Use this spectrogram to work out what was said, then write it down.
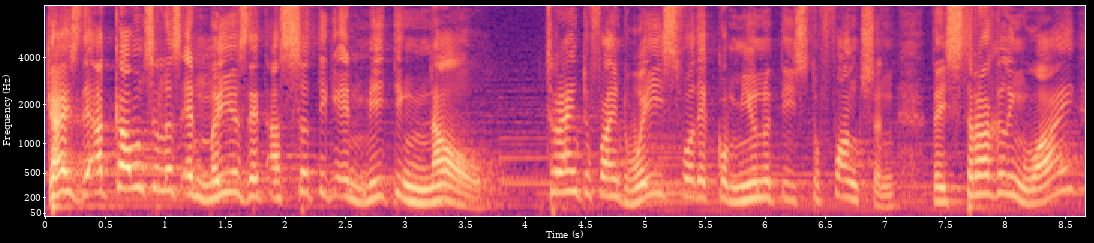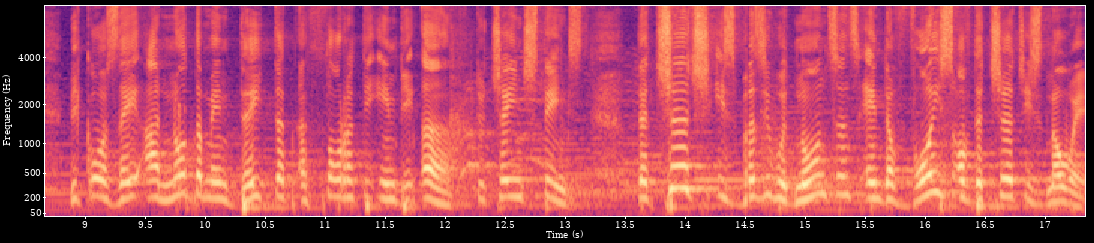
Guys, there are counselors and mayors that are sitting and meeting now, trying to find ways for their communities to function. They're struggling. Why? Because they are not the mandated authority in the earth to change things. The church is busy with nonsense, and the voice of the church is nowhere.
